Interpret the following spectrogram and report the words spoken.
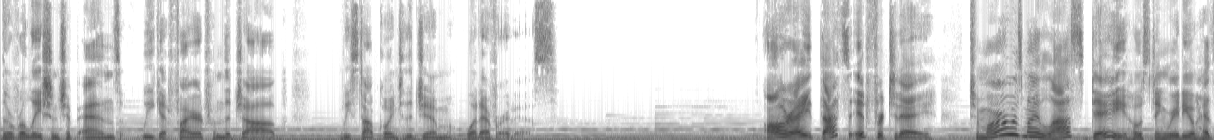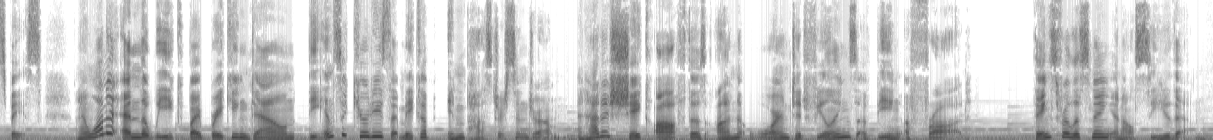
the relationship ends, we get fired from the job, we stop going to the gym, whatever it is. All right, that's it for today. Tomorrow is my last day hosting Radio Headspace, and I want to end the week by breaking down the insecurities that make up imposter syndrome and how to shake off those unwarranted feelings of being a fraud. Thanks for listening, and I'll see you then.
